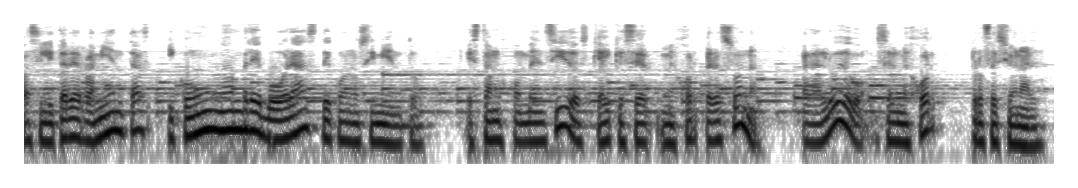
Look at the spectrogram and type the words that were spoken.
facilitar herramientas y con un hambre voraz de conocimiento. Estamos convencidos que hay que ser mejor persona para luego ser mejor profesional.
